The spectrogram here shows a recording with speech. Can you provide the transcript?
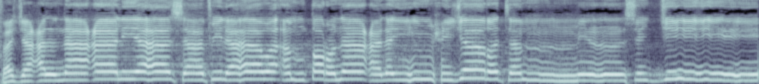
فجعلنا عاليها سافلها وأمطرنا عليهم حجارة من سجيل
